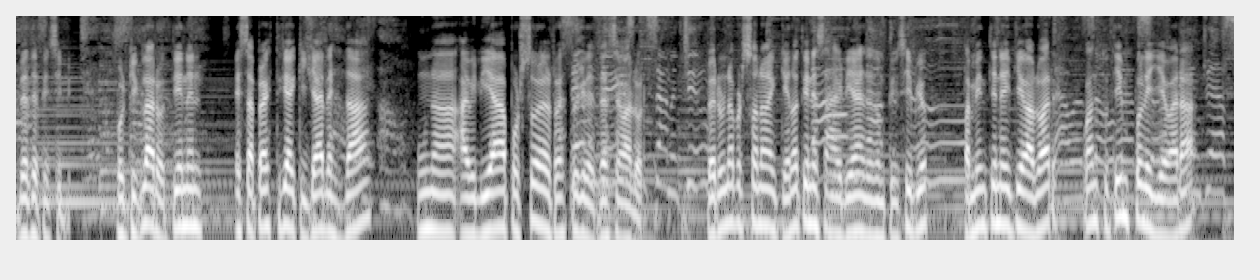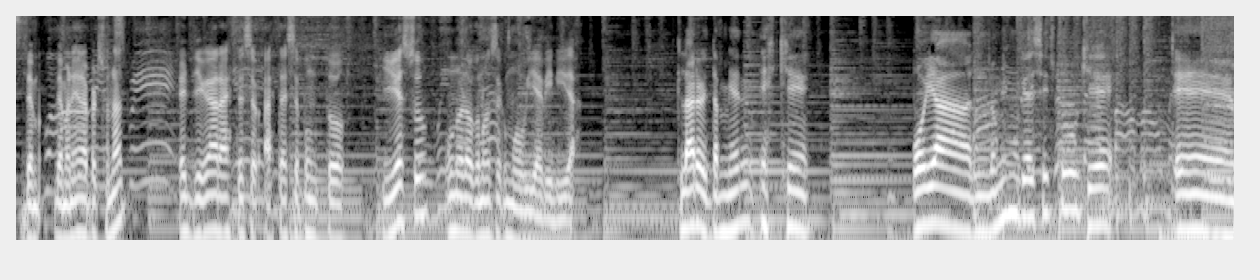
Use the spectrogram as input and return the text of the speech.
desde el principio. Porque claro, tienen esa práctica que ya les da una habilidad por sobre el resto que les da ese valor. Pero una persona que no tiene esas habilidades desde un principio también tiene que evaluar cuánto tiempo le llevará de, manera personal el llegar a este, hasta ese punto y eso uno lo conoce como viabilidad. Claro, y también es que voy a lo mismo que decís tú, que eh,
